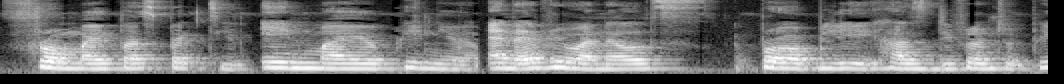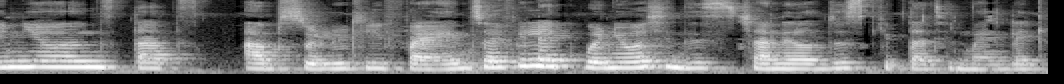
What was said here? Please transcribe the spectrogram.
from my perspective, in my opinion. And everyone else probably has different opinions. That's absolutely fine so i feel like when you're watching this channel just keep that in mind like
